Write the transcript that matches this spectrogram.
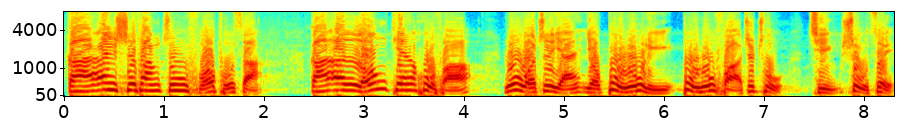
感恩十方诸佛菩萨，感恩龙天护法。如我之言有不如理、不如法之处，请恕罪。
